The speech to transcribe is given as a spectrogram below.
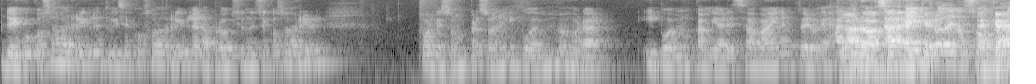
Yo digo cosas horribles, tú dices cosas horribles, la producción dice cosas horribles. Porque somos personas y podemos mejorar y podemos cambiar esa vaina, pero es algo Claro, que está sea, es que, dentro de nosotros. es que eso,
